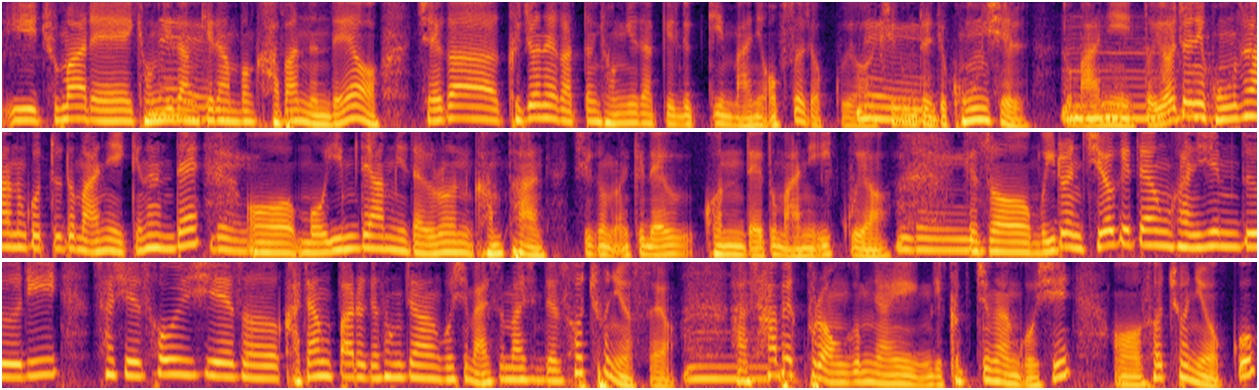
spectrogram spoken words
이 주말에 경리단길에 네. 한번 가봤는데요. 제가 그 전에 갔던 경리단길 느낌 많이 없어졌고요. 네. 지금도 이제 공실 또 많이 음. 또 여전히 공사하는 곳들도 많이 있긴 한데 네. 어뭐 임대합니다 이런 간판 지금 이렇게 내 건 데도 많이 있고요. 네. 그래서 뭐 이런 지역에 대한 관심들이 사실 서울시에서 가장 빠르게 성장한 곳이 말씀하신 대로 서촌이었어요. 음. 한400% 언급량이 이제 급증한 곳이 어 서촌이었고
